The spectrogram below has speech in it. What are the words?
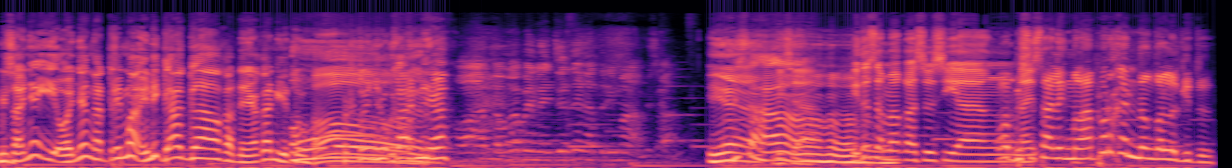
misalnya IO-nya nggak terima ini gagal katanya kan gitu. Pertunjukannya. Iya. Bisa. Itu sama kasus yang Oh bisa saling melaporkan dong kalau gitu.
